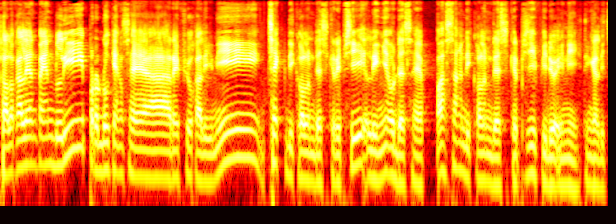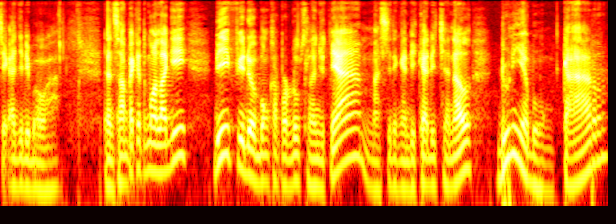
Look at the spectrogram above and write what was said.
Kalau kalian pengen beli produk yang saya review kali ini, cek di kolom deskripsi, linknya udah saya pasang di kolom deskripsi video ini, tinggal dicek aja di bawah. Dan sampai ketemu lagi di video bongkar produk selanjutnya, masih dengan Dika di channel Dunia Bongkar.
